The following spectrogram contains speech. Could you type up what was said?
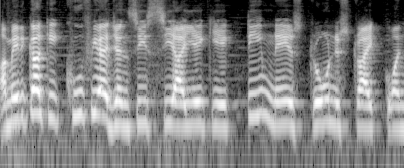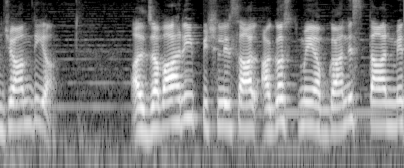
अमेरिका की खुफिया एजेंसी सीआईए की एक टीम ने इस ड्रोन स्ट्राइक को अंजाम दिया। अल जवाहरी पिछले साल अगस्त में अफ़गानिस्तान में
